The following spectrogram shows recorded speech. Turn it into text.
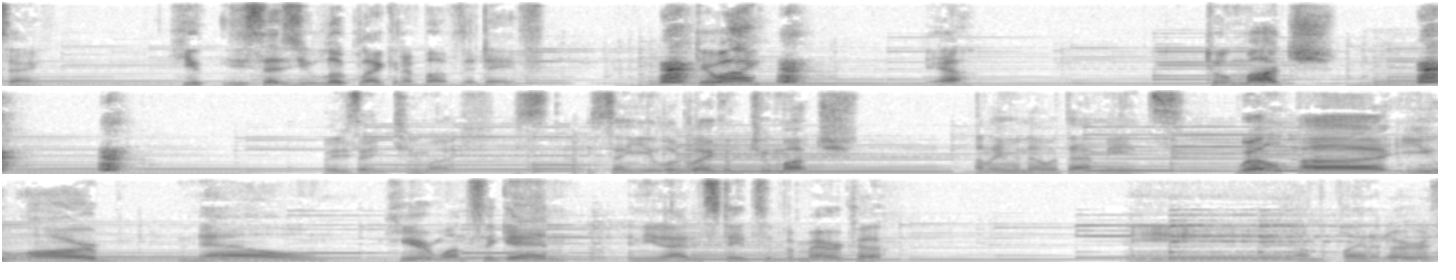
Say? He he says you look like an above the Dave. Do I? Yeah. Too much? What are you saying? Too much? He's, he's saying you look like him too much. I don't even know what that means. Well, uh, you are now here once again in the United States of America and on the planet Earth.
